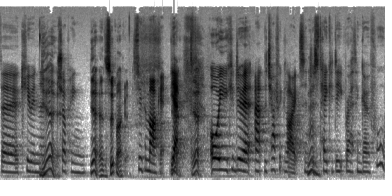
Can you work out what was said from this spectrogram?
the queue in the Yeah. shopping Yeah, at the supermarket. supermarket. Yeah. yeah, Or you can do it at the traffic lights and just take a deep breath and go, Whew,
